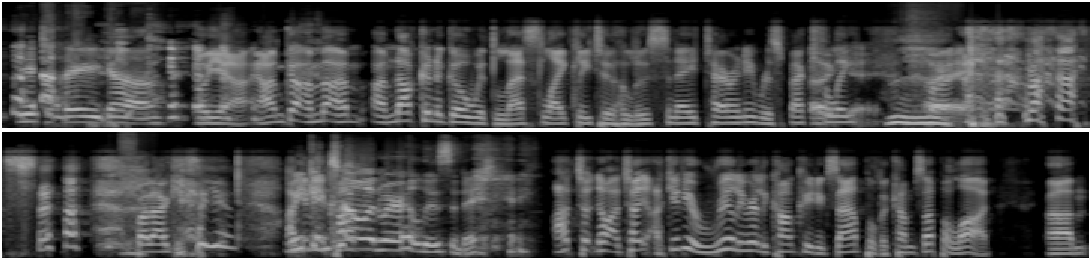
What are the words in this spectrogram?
yeah, there you go. Oh yeah, I'm I'm I'm, I'm not going to go with less likely to hallucinate, Tierney, respectfully. Okay. But, but I'll give you. I'll we give can you con- tell when we're hallucinating. I'll t- no, I'll tell you. I'll give you a really really concrete example that comes up a lot. Um,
